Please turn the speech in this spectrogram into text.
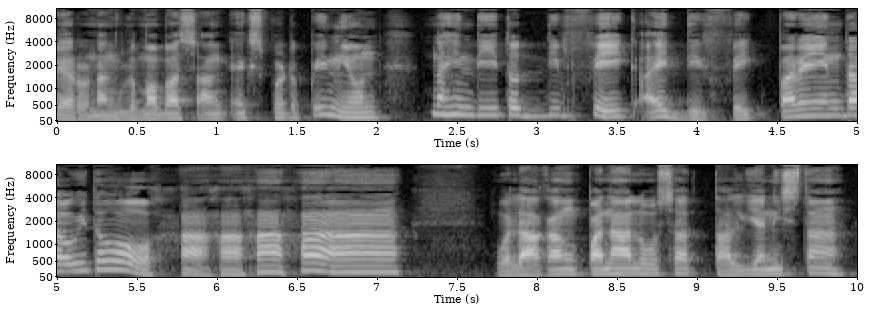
pero nang lumabas ang expert opinion na hindi ito deepfake ay deepfake pa rin daw ito. Ha ha ha ha. Wala kang panalo sa talyanista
